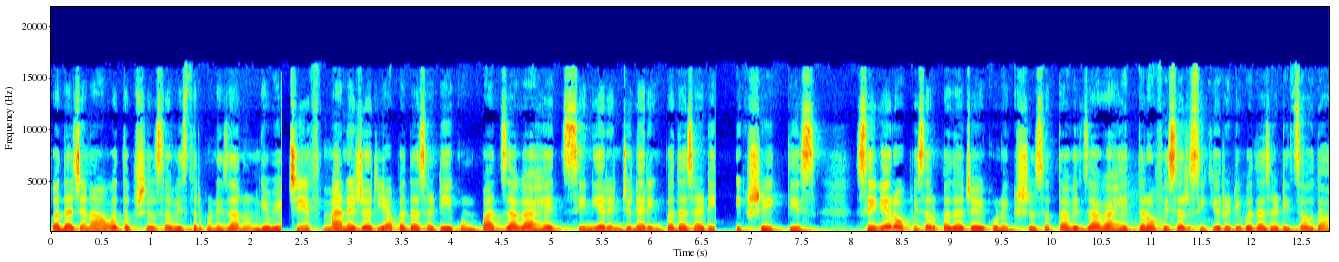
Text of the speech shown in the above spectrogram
पदाचे नाव व तपशील सविस्तरपणे जाणून घेऊया. चीफ मॅनेजर या पदासाठी एकूण पाच जागा आहेत. सिनियर इंजिनिअरिंग पदासाठी एकशे एकतीस. सिनियर ऑफिसर पदाच्या एकूण एकशे सत्तावीस जागा आहेत. तर ऑफिसर सिक्युरिटी पदासाठी चौदा.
